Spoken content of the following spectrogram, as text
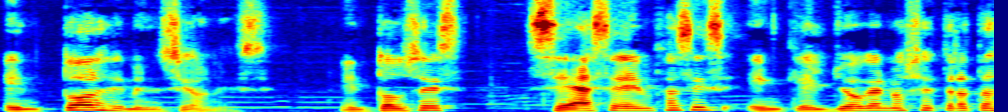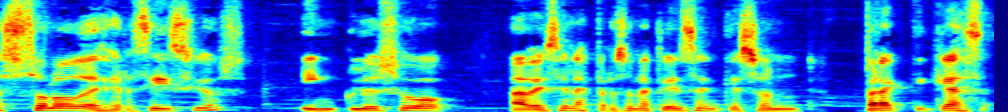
en todas las dimensiones. Entonces, se hace énfasis en que el yoga no se trata solo de ejercicios, incluso a veces las personas piensan que son prácticas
